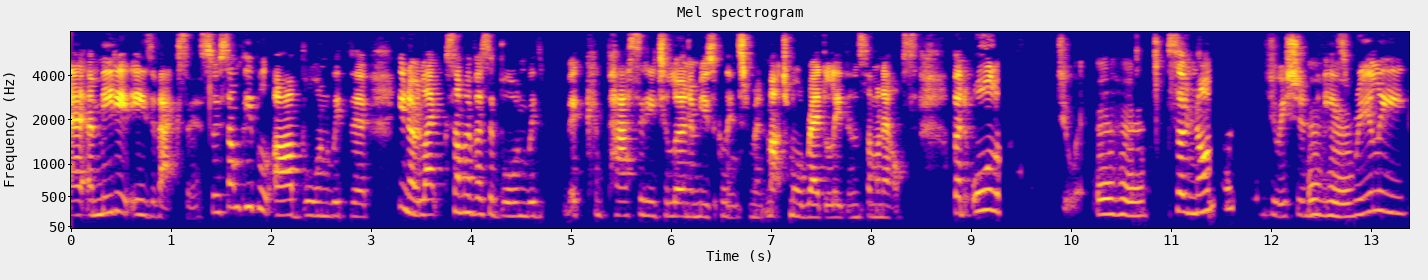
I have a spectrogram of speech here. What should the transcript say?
immediate ease of access. So some people are born with the, you know, like some of us are born with a capacity to learn a musical instrument much more readily than someone else, but all of us do it. Mm-hmm. So non intuition mm-hmm. is really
